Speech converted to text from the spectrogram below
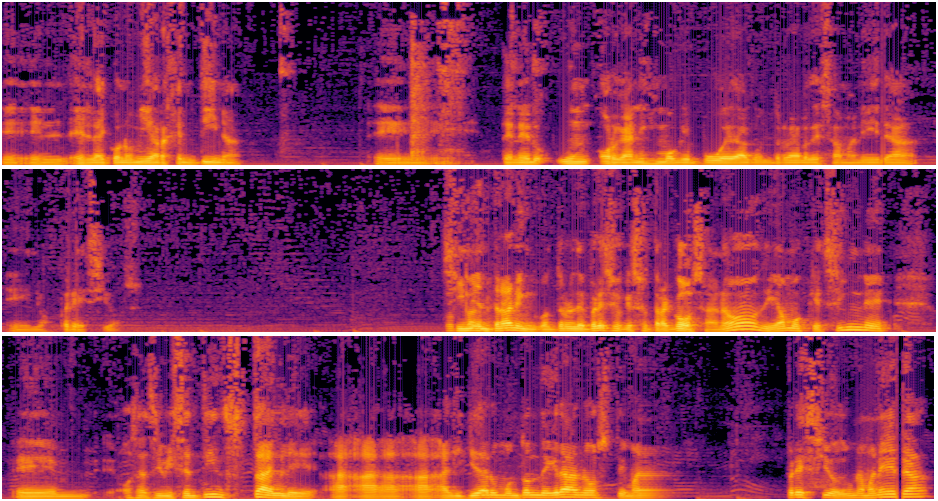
en, la economía argentina tener un organismo que pueda controlar de esa manera los precios sin entrar en control de precios, que es otra cosa, ¿no? Digamos que Signe, eh, o sea, si Vicentín sale a, liquidar un montón de granos, te precio de una manera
